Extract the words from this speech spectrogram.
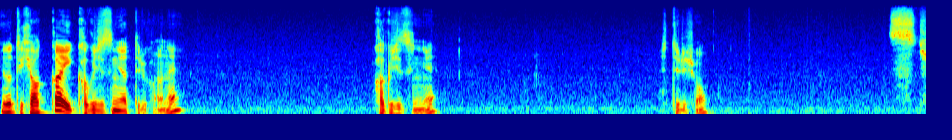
だって100回確実にやってるからね。確実にね。知ってるでしょ、すげ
